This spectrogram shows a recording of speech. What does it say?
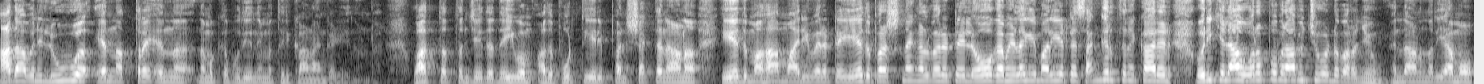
അത് അവന് ലൂവ് എന്നത്ര എന്ന് നമുക്ക് പുതിയ നിയമത്തിൽ കാണാൻ കഴിയുന്നുണ്ട്. വാക്തത്വം ചെയ്ത ദൈവം അത് പൂർത്തീകരിപ്പാൻ ശക്തനാണ്. ഏത് മഹാമാരി വരട്ടെ ഏത് പ്രശ്നങ്ങൾ വരട്ടെ ലോകം ഇളകി മറിയട്ടെ സങ്കീർത്തനക്കാരൻ ഒരിക്കൽ ആ ഉറപ്പ് പ്രാപിച്ചുകൊണ്ട് പറഞ്ഞു. എന്താണെന്നറിയാമോ?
